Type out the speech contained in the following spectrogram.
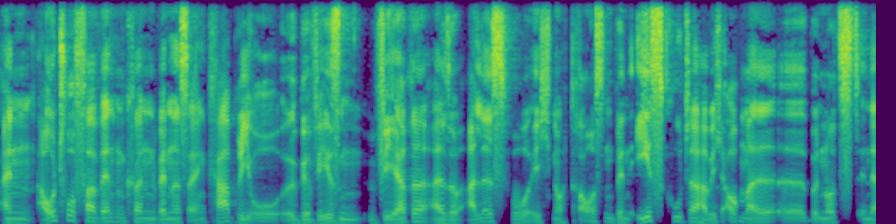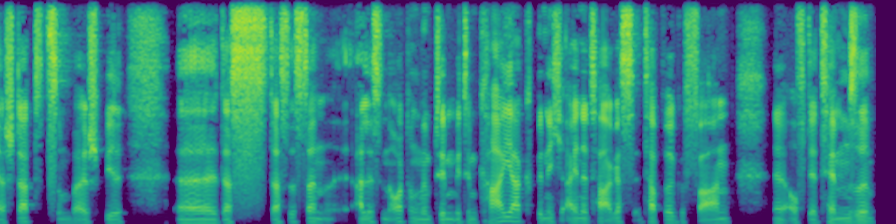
ein, Auto verwenden können, wenn es ein Cabrio äh, gewesen wäre. Also alles, wo ich noch draußen bin. E-Scooter habe ich auch mal äh, benutzt in der Stadt zum Beispiel. Äh, das, das ist dann alles in Ordnung. Mit dem, mit dem Kajak bin ich eine Tagesetappe gefahren äh, auf der Themse.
